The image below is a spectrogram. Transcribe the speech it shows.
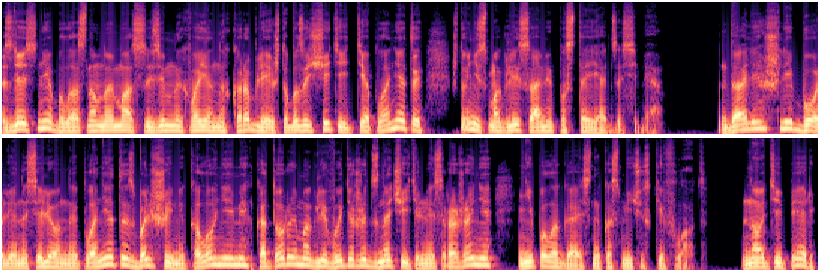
Здесь не было основной массы земных военных кораблей, чтобы защитить те планеты, что не смогли сами постоять за себя. Далее шли более населенные планеты с большими колониями, которые могли выдержать значительные сражения, не полагаясь на космический флот. Но теперь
